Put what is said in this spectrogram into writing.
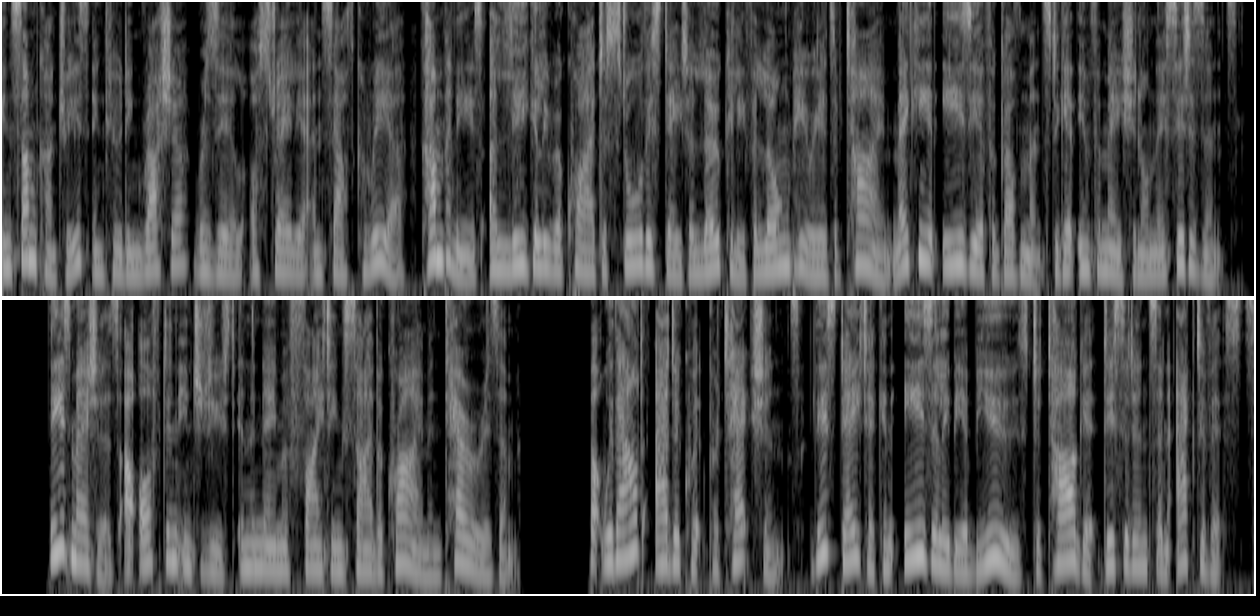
In some countries, including Russia, Brazil, Australia, and South Korea, companies are legally required to store this data locally for long periods of time, making it easier for governments to get information on their citizens. These measures are often introduced in the name of fighting cybercrime and terrorism. But without adequate protections, this data can easily be abused to target dissidents and activists,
